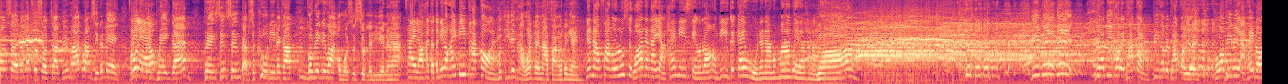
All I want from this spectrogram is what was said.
Nine Live Concert นะครับสดๆจาก Future Park รังสิตนั่นเองใช่ว่าจะเป็นแล้วเพลงแดนซ์เพลงซึ้งๆ แบบสักครู่นี้นะครับ ก็เรียกได้ว่า โอ้โห สุดๆ เลยทีเดียวนะฮะ ใช่แล้วค่ะ แต่ตอนนี้เราให้บี้พักก่อน เมื่อกี้ได้ข่าวว่านานาฟังแล้วเป็นไงนานาฟังแล้วรู้สึกว่านานาอยากให้มีเสียงร้องของบี้อยู่ใกล้ๆหูนานา มากๆเลยอะค่ะ หรอ พี่ว่าบี้เข้าไปพักก่อนบี้เข้าไปพักก่อนเลย เพราะว่าพี่ไม่อยากให้น้อง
